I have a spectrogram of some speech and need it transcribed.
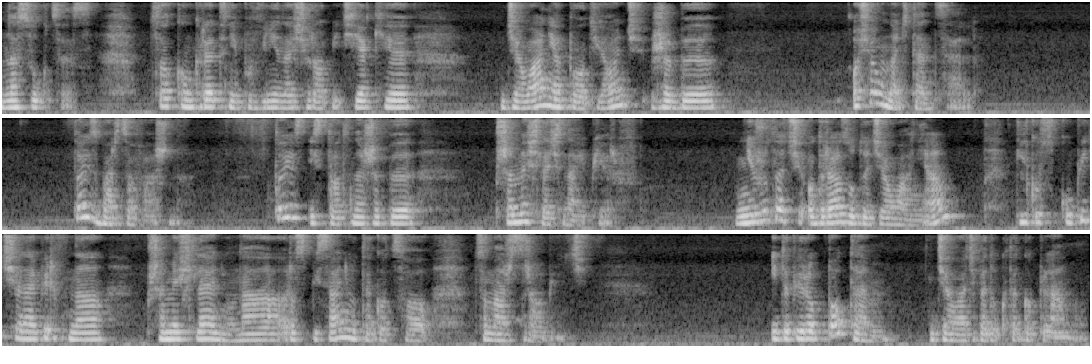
na sukces. Co konkretnie powinieneś robić, jakie działania podjąć, żeby osiągnąć ten cel. To jest bardzo ważne. To jest istotne, żeby przemyśleć najpierw. Nie rzucać się od razu do działania, tylko skupić się najpierw na przemyśleniu, na rozpisaniu tego, co, co masz zrobić. I dopiero potem działać według tego planu.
